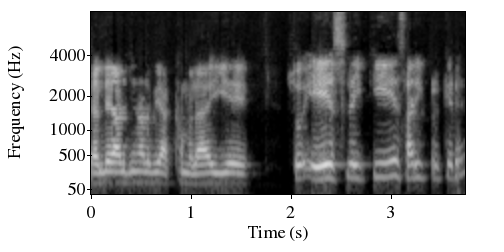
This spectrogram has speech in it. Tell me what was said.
ਡੱਲੇਵਾਲ ਜੀ ਨਾਲ ਵੀ ਅੱਖ ਮਿਲਾਈਏ। ਸੋ ਇਸ ਲਈ ਕੀ ਇਹ ਸਾਰੀ ਪ੍ਰਕਿਰਿਆ?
